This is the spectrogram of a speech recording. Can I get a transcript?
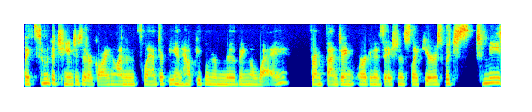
like some of the changes that are going on in philanthropy and how people are moving away from funding organizations like yours which to me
